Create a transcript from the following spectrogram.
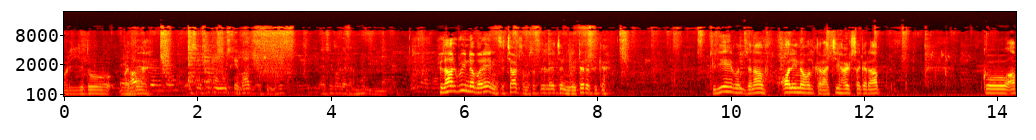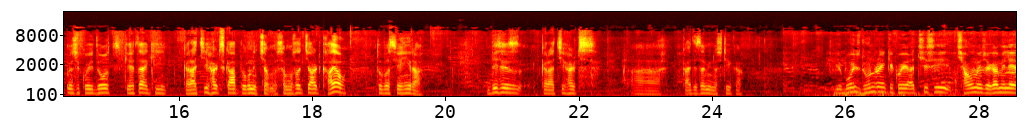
और ये दो बंदे हैं। फ़िलहाल रुई ना भरे नहीं से चाट, समोसा पहले चंद लेटर है तो ये है जनाब all in all Karachi huts अगर आप को आप में से कोई दोस्त कहता है कि कराची हट्स का आप लोगों ने समोसा चाट खाया हो तो बस यहीं रहा। This is Karachi huts Quaid university का। ये बॉयज़ ढूंढ रहे हैं कि कोई अच्छी सी छाँव में जगह मिले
